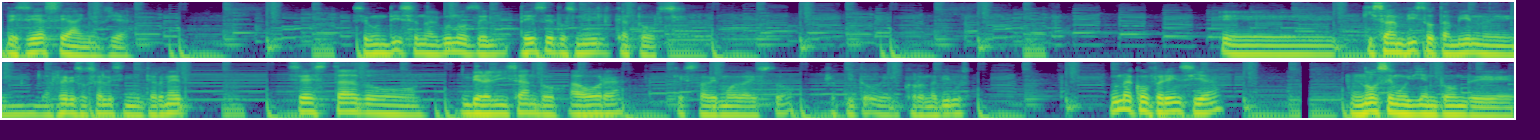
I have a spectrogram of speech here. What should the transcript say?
desde hace años ya, según dicen algunos desde 2014. Eh, quizá han visto también en las redes sociales en internet, se ha estado viralizando ahora está de moda esto, repito, del coronavirus, una conferencia, no sé muy bien dónde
